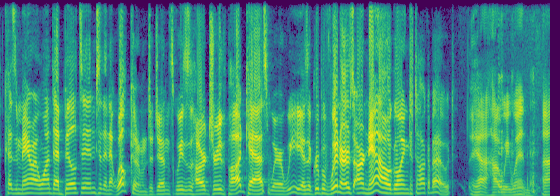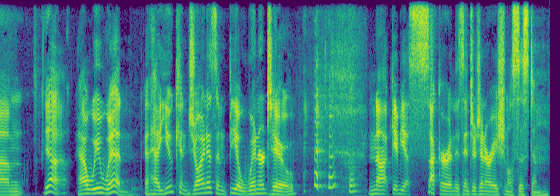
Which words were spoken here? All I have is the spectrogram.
Because, Umair, I want that built into the net. Welcome to Gen Squeeze's Hard Truth podcast, where we, as a group of winners, are now going to talk about. Yeah, how we win. um, yeah. How we win, and how you can join us and be a winner too. Not give you a sucker in this intergenerational system.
